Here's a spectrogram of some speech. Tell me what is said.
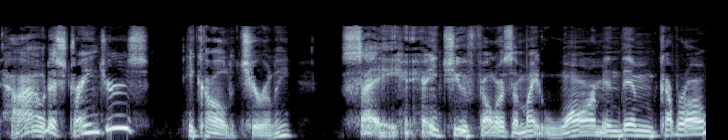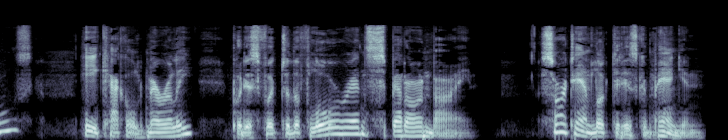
"Howdy, strangers," he called cheerily. "Say, ain't you fellers a mite warm in them coveralls?" He cackled merrily, put his foot to the floor, and sped on by. Sartan looked at his companion.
